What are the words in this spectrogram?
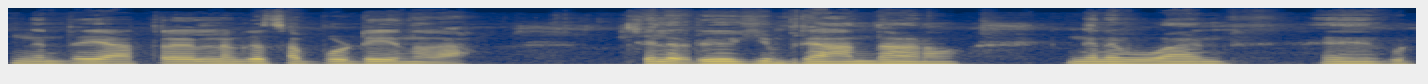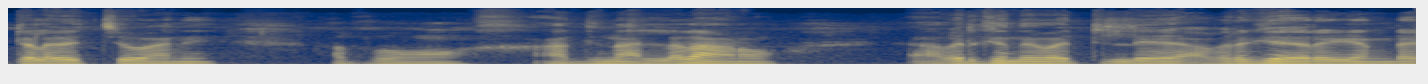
ഇങ്ങനത്തെ യാത്രകളിനൊക്കെ സപ്പോർട്ട് ചെയ്യുന്നതാണ് ചിലർ ചോദിക്കും ഭ്രാന്താണോ? ഇങ്ങനെ പോകാൻ കുട്ടികളെ വെച്ച് പോകാൻ അപ്പോൾ അത് നല്ലതാണോ? അവർക്ക് എന്തെങ്കിലും പറ്റില്ലേ? അവർ കെയർ ചെയ്യണ്ടേ?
